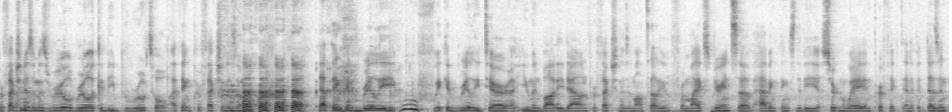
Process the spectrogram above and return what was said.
perfectionism is real, real. It could be brutal. I think perfectionism, that thing can really, oof, it could really tear a human body down. Perfectionism, I'll tell you from my experience of having things to be a certain way and perfect, and if it doesn't,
